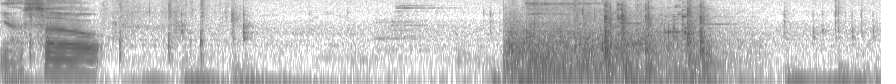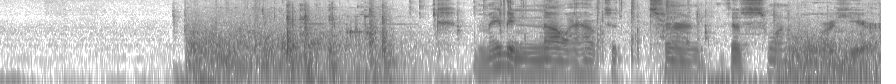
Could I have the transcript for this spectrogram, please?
Yeah, so maybe now I have to turn this one over here.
